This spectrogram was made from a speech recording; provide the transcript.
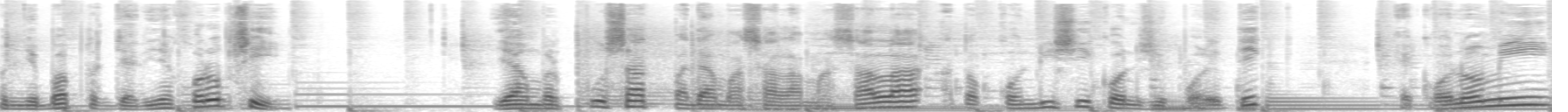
penyebab terjadinya korupsi yang berpusat pada masalah-masalah atau kondisi-kondisi politik, ekonomi,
